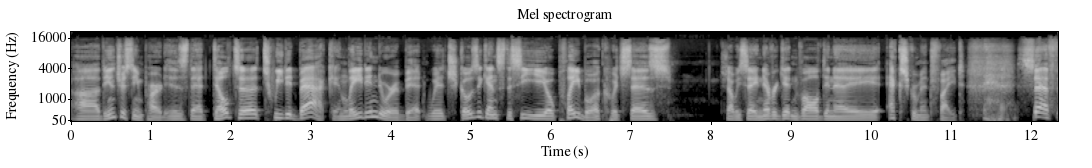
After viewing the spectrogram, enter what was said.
Uh, the interesting part is that Delta tweeted back and laid into her a bit, which goes against the CEO playbook, which says, shall we say, never get involved in a excrement fight. Seth,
